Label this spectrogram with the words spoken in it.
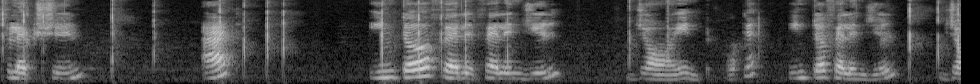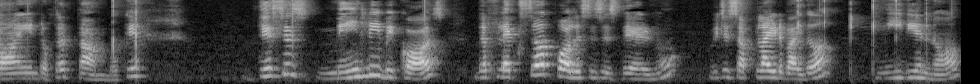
flexion at interphalangeal joint okay? Interphalangeal joint of the thumb okay? This is mainly because the flexor pollicis is there no which is supplied by the median nerve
